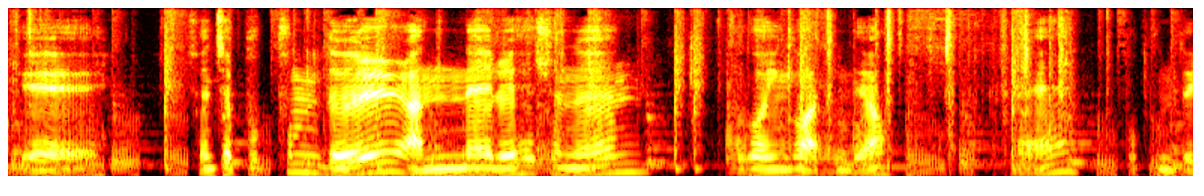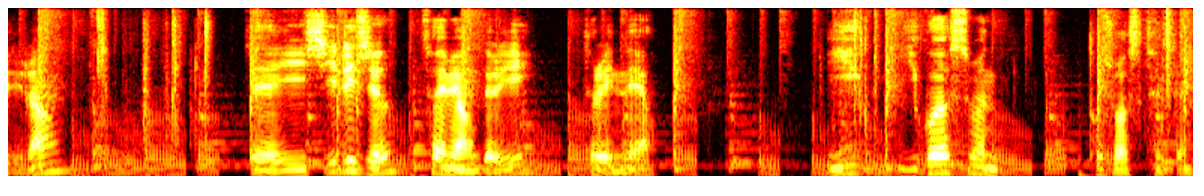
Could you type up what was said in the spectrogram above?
이게 전체 부품들 안내를 해주는 그거인 것 같은데요. 네, 부품들이랑 이제 이 시리즈 설명들이 들어있네요. 이 이거였으면 더 좋았을 텐데.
